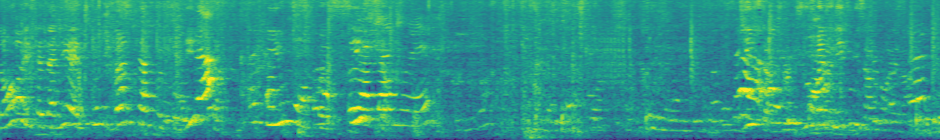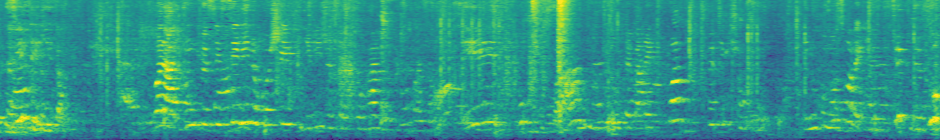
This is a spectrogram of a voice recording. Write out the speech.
ans et cette année, elle compte 24 colis qui ont entre 6 10, je m'aurais donné 10 ans hein, quand même. Hein. 6 et 10 ans. Voilà, donc euh, c'est Céline Rocher qui dirige cette chorale depuis 3 ans. Et pour ce soir, nous avons préparé trois petites chansons. Et nous commençons avec le Duc de Bourg.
